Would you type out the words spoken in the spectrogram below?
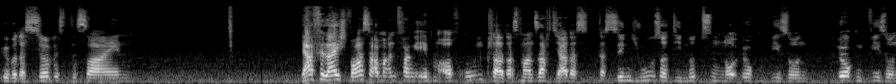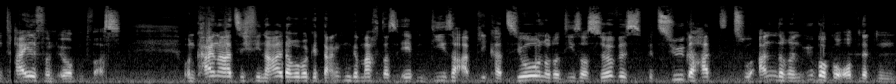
über das Service Design ja, vielleicht war es am Anfang eben auch unklar, dass man sagt, ja, das, das sind User, die nutzen nur irgendwie so, ein, irgendwie so ein Teil von irgendwas. Und keiner hat sich final darüber Gedanken gemacht, dass eben diese Applikation oder dieser Service Bezüge hat zu anderen übergeordneten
